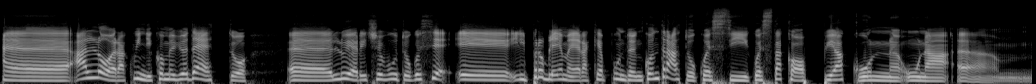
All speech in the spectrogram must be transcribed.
Eh, allora quindi come vi ho detto eh, lui ha ricevuto questi e il problema era che appunto ha incontrato questi, questa coppia con una ehm,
